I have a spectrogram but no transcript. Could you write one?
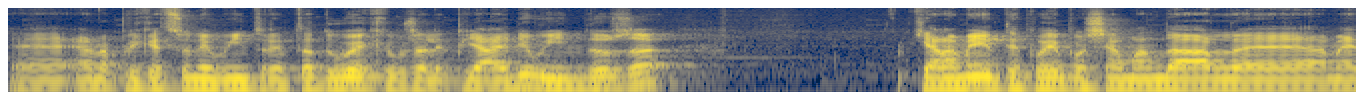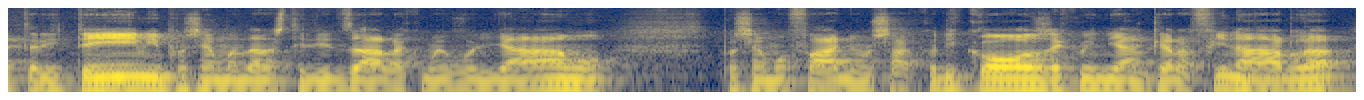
eh, è un'applicazione Win32 che usa l'API di Windows. Chiaramente poi possiamo andarle a mettere i temi, possiamo andare a stilizzarla come vogliamo, possiamo fargli un sacco di cose, quindi anche raffinarla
